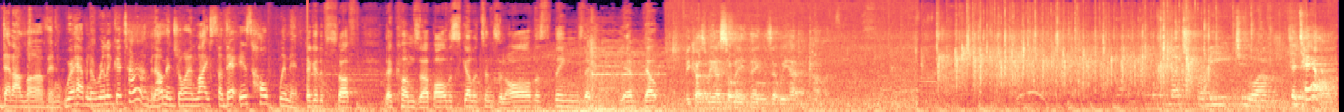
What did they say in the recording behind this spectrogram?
that I love. And we're having a really good time. And I'm enjoying life. So there is hope, women. Negative stuff that comes up, all the skeletons and all the things that you have dealt. Because we have so many things that we have in common. Much for me to um, to tell.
